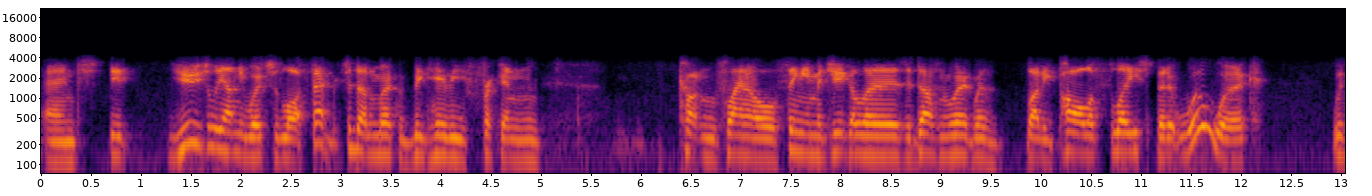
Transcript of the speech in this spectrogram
and it usually only works with light fabrics. It doesn't work with big, heavy, frickin' cotton flannel thingy majigglers. It doesn't work with bloody polar fleece, but it will work with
